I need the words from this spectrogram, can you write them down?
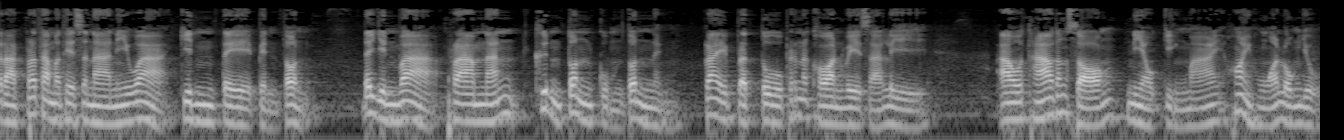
ตรัสพระธรรมเทศนานี้ว่ากินเตเป็นต้น ได้ยินว่าพรามนั้นขึ้นต้นกลุ่มต้นหนึ่ง ใกล้ประตูพระนครเวสาลี เอาเท้าทั้งสองเหนี่ยวกิ่งไม้ห้อยหัวลงอยู่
